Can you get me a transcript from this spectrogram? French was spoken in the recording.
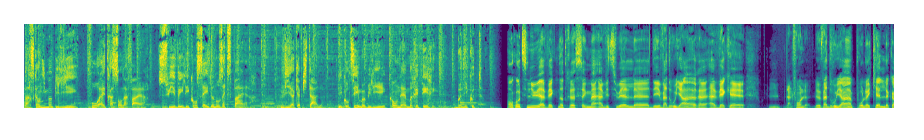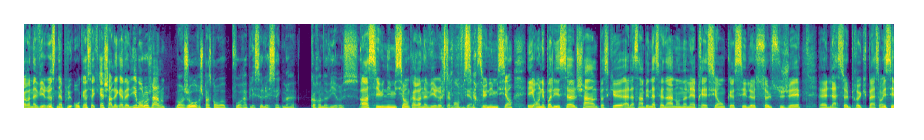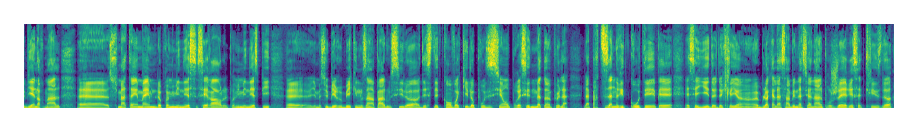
Parce qu'en immobilier, faut être à son affaire. Suivez les conseils de nos experts. Via Capital, les courtiers immobiliers qu'on aime référer. Bonne écoute. On continue avec notre segment habituel euh, des vadrouilleurs euh, avec euh, dans le fond, le, le, vadrouilleur pour lequel le coronavirus n'a plus aucun secret. Charles Le Cavalier. Bonjour, Charles. Bonjour. Je pense qu'on va pouvoir appeler ça le segment coronavirus. Ah, c'est une émission coronavirus, je te confirme. C'est une émission. Et on n'est pas les seuls, Charles, parce que à l'Assemblée nationale, on a l'impression que c'est le seul sujet, euh, la seule préoccupation. Et c'est bien normal. Euh, ce matin, même le premier ministre, c'est rare, le premier ministre, puis euh, il y a M. Bérubé qui nous en parle aussi, là, a décidé de convoquer l'opposition pour essayer de mettre un peu la, la partisanerie de côté, puis essayer de, de créer un, un, bloc à l'Assemblée nationale pour gérer cette crise-là.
